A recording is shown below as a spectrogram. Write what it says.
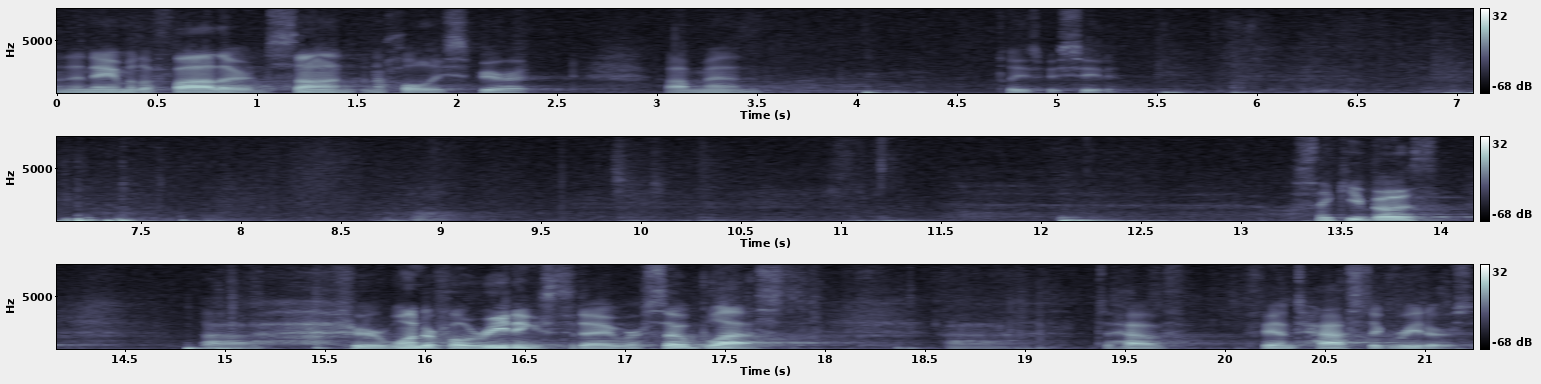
In the name of the Father, and Son, and the Holy Spirit. Amen. Please be seated. Thank you both uh, for your wonderful readings today. We're so blessed uh, to have fantastic readers.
